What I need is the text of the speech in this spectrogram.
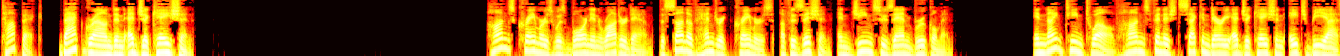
Topic: Background and education. Hans Kramers was born in Rotterdam, the son of Hendrik Kramers, a physician, and Jean Suzanne Breukelman. In 1912 Hans finished secondary education HBS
